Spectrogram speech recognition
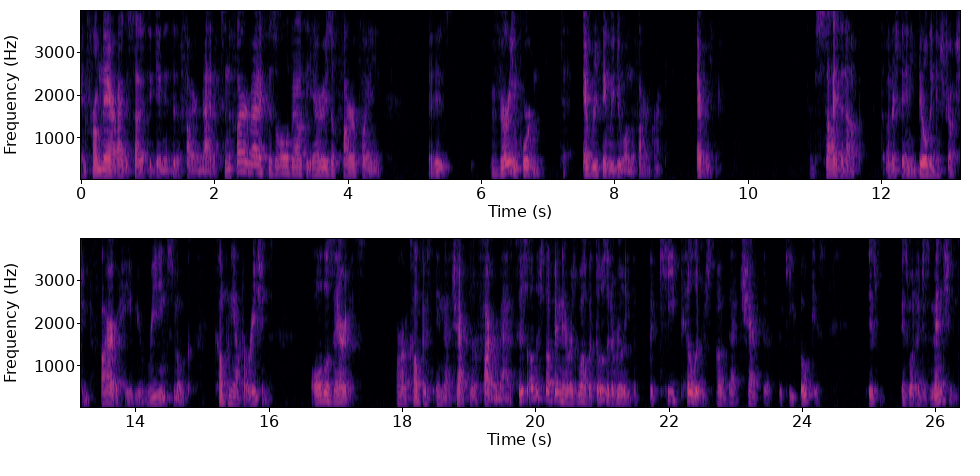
And from there, I decided to get into the firematics. And the firematics is all about the areas of firefighting that is very important to everything we do on the fire ground. Everything. From sizing up to understanding building construction, fire behavior, reading smoke, company operations. All those areas are encompassed in that chapter of firematics. There's other stuff in there as well, but those are the really the, the key pillars of that chapter. The key focus is is what I just mentioned.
